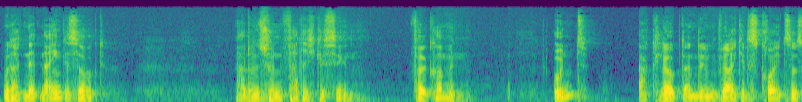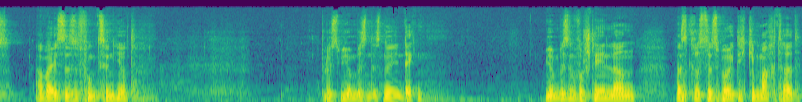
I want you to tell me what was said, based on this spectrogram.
Und hat nicht Nein gesagt. Er hat uns schon fertig gesehen. Vollkommen. Und er glaubt an den Werke des Kreuzes. Er weiß, dass es funktioniert. Bloß wir müssen das neu entdecken. Wir müssen verstehen lernen, was Christus wirklich gemacht hat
